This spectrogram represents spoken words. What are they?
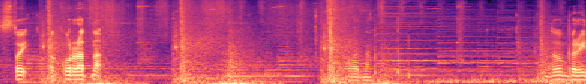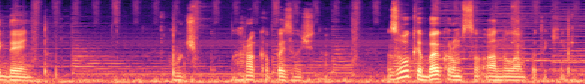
Стой, акуратно. Ладно. Добрий день. Гуч. Гра капець гучна. Звуки бекрумсу, а ну лампи такі.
